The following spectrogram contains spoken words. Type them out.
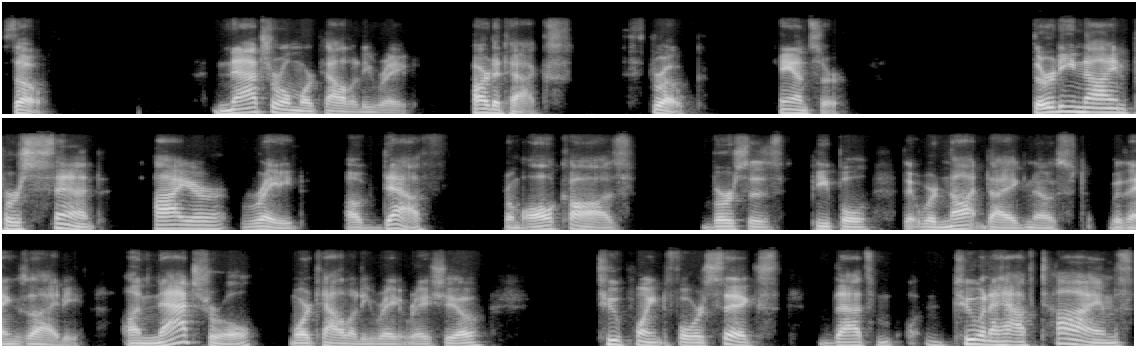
So, natural mortality rate, heart attacks, stroke, cancer, 39% higher rate of death from all cause versus people that were not diagnosed with anxiety. A natural mortality rate ratio, 2.46, that's two and a half times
